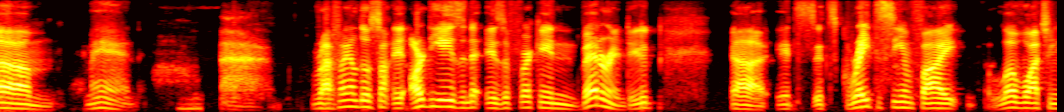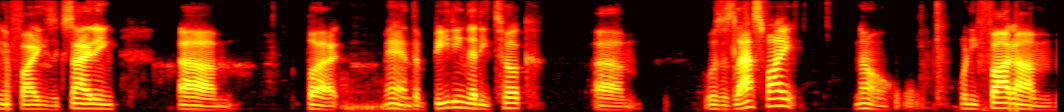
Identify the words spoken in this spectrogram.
Um, man, uh, Rafael dos eh, RDA is a, is a freaking veteran, dude. Uh, it's it's great to see him fight. I love watching him fight. He's exciting. Um, but man, the beating that he took um, was his last fight. No, when he fought um,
